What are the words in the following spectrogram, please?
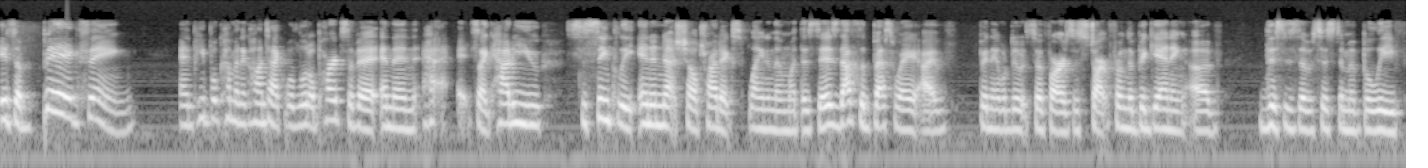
it's a big thing, and people come into contact with little parts of it, and then ha- it's like, how do you succinctly, in a nutshell, try to explain to them what this is? That's the best way I've been able to do it so far is to start from the beginning of this is a system of belief.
